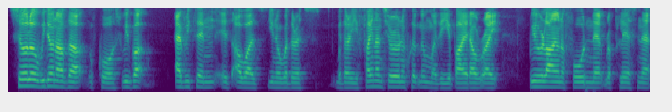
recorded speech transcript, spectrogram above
Solo, we don't have that, of course. We've got everything is ours. You know, whether it's whether you finance your own equipment, whether you buy it outright, we rely on affording it, replacing it,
